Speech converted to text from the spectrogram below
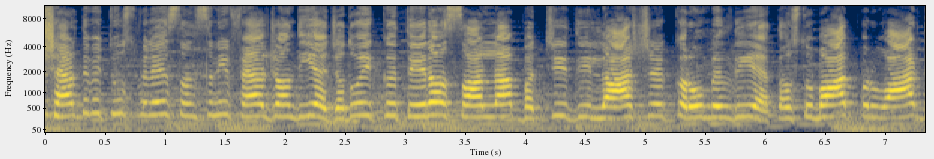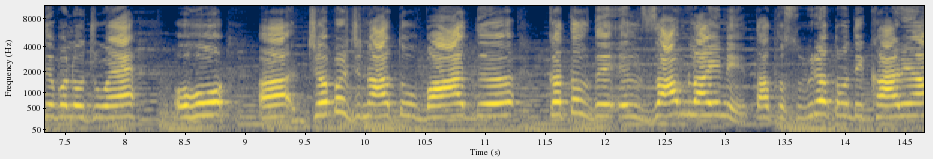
ਸ਼ਹਿਰ ਦੇ ਵਿੱਚ ਉਸ ਵੇਲੇ ਸਨਸਨੀ ਫੈਲ ਜਾਂਦੀ ਹੈ। ਜਦੋਂ ਇੱਕ 13 ਸਾਲਾ ਬੱਚੀ ਦੀ ਲਾਸ਼ ਘਰੋਂ ਮਿਲਦੀ ਹੈ, ਤਾਂ ਉਸ ਤੋਂ ਬਾਅਦ ਪਰਿਵਾਰ ਦੇ ਵੱਲੋਂ ਜੋ ਹੈ ਉਹ ਜਬਰ ਜਨਾਹ ਤੋਂ ਬਾਅਦ ਕਤਲ ਦੇ ਇਲਜ਼ਾਮ ਲਾਏ ਨੇ। ਤਾਂ ਤਸਵੀਰਾਂ ਤੋਂ ਦਿਖਾ ਰਿਹਾ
